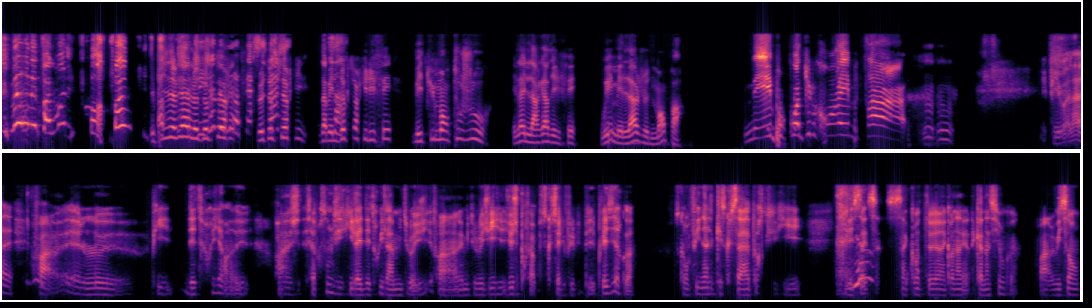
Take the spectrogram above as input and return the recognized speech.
Mais on n'est pas loin du PowerPoint, Et puis il vient le docteur, le docteur qui, non mais le docteur qui lui fait, mais tu mens toujours. Et là il la regarde et il fait, oui mais là je ne mens pas. Mais pourquoi tu le croirais, putain Mm, mm. Et puis voilà, enfin, le, puis détruire, euh, enfin, j'ai l'impression qu'il a détruit la mythologie, enfin, la mythologie juste pour faire, parce que ça lui fait pla- plaisir, quoi. Parce qu'en final, qu'est-ce que ça apporte qu'il qu'il ait Rien. cin- 50 euh, incarna- incarnations, quoi. Enfin, 800,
